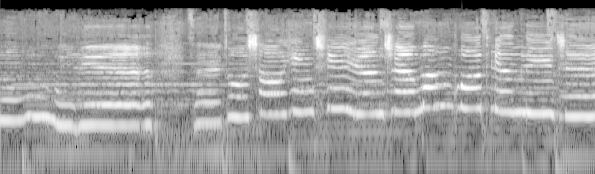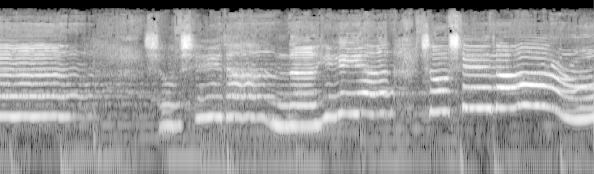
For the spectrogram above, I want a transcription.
无边，在多少阴晴圆缺漫过天地间，熟悉的那一眼，熟悉的容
